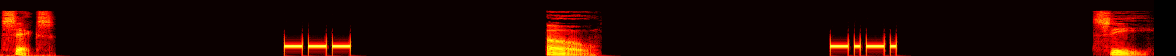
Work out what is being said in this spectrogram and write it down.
Six. O. C.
